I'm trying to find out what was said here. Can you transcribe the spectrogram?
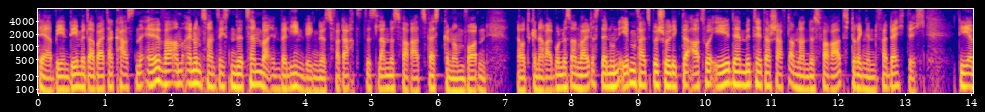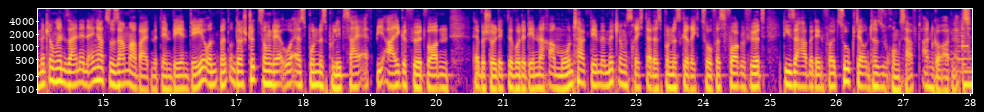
Der BND-Mitarbeiter Carsten L. war am 21. Dezember in Berlin wegen des Verdachts des Landesverrats festgenommen worden. Laut Generalbundesanwalt ist der nun ebenfalls beschuldigte Arthur E. der Mittäterschaft am Landesverrat dringend verdächtig. Die Ermittlungen seien in enger Zusammenarbeit mit dem BND und mit Unterstützung der US-Bundespolizei FBI geführt worden. Der Beschuldigte wurde demnach am Montag dem Ermittlungsrichter des Bundesgerichtshofes vorgeführt. Dieser habe den Vollzug der Untersuchungshaft angeordnet.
